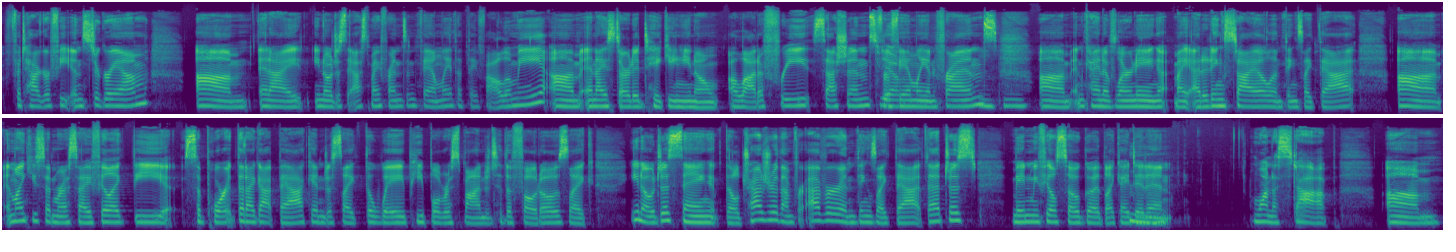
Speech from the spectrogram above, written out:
photography Instagram. Um, and I, you know, just asked my friends and family that they follow me. Um, and I started taking, you know, a lot of free sessions for Yeah. family and friends um, and kind of learning my editing style and things like that. Um, and like you said, Marisa, I feel like the support that I got back and just like the way people responded to the photos, like, you know, just saying they'll treasure them forever and things like that, that just made me feel so good. Like I didn't want to stop. Um,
